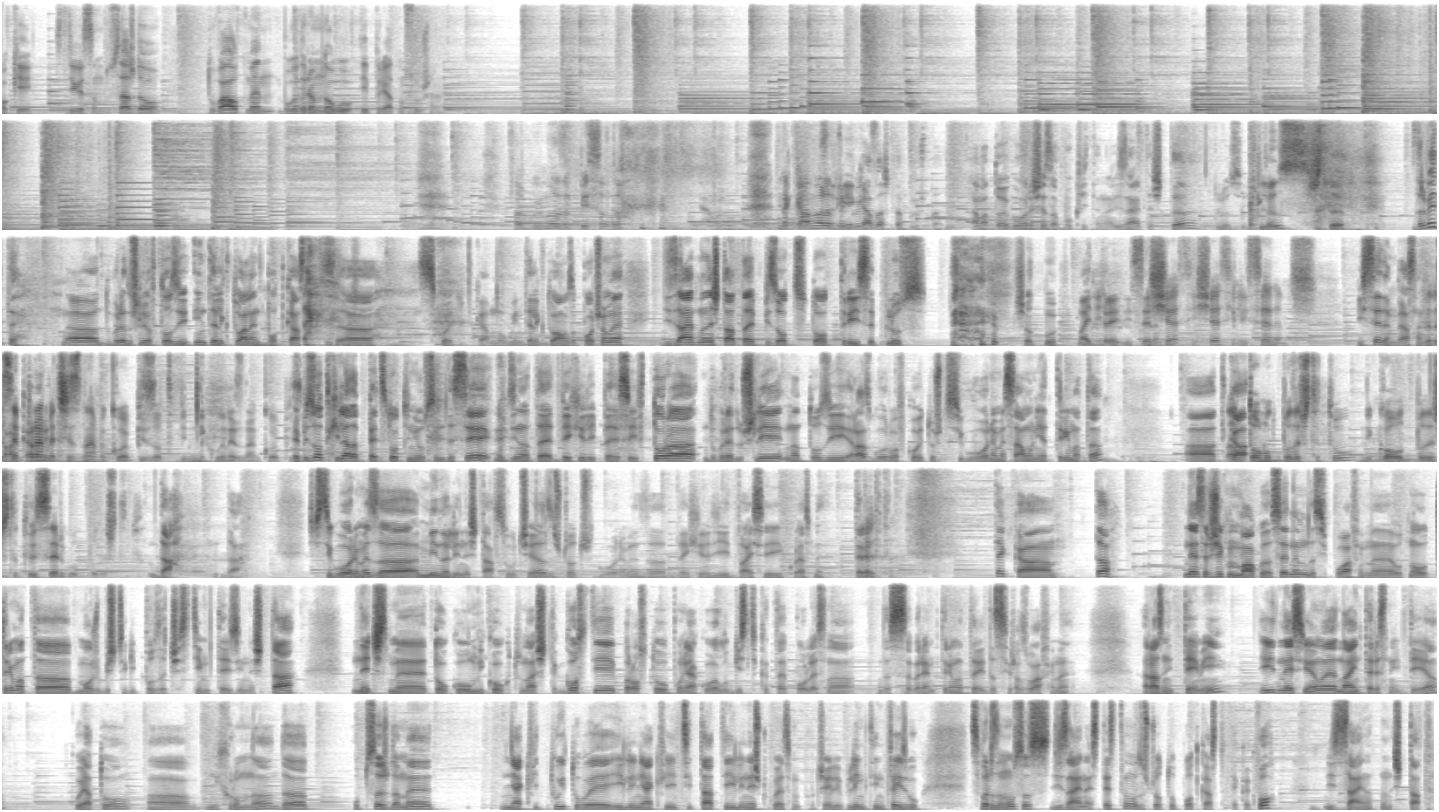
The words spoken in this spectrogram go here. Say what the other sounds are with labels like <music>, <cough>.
Окей, стига съм досаждал. Това е от мен. Благодаря много и приятно слушане. Това го има <laughs> записано. На камерата Сергей го каза ща ща. Ама той говореше за буквите, нали? Знаете, ща, плюс и ща. Плюс ще. Здравейте! А, добре дошли в този интелектуален подкаст, а, с който така много интелектуално започваме. Дизайнът на нещата, епизод 130 плюс, <laughs> защото му май 3 и И 7. 6, и 6 или 7. И 7 бе, аз нали Да не се правим, че знаем кой епизод. Ви никога не знам кой епизод. Епизод 1580, <laughs> годината е 2052. Добре дошли на този разговор, в който ще си говорим само ние тримата. А, така, Антон от бъдещето, Никол от бъдещето и Серго от бъдещето. Да, да. Ще си говорим за минали неща в случая, защото ще говорим за 2020 и коя сме? Трета. Така, да. Днес решихме малко да седнем, да си полафиме отново тримата, може би ще ги позачестим тези неща. Не, че сме толкова умни, колкото нашите гости, просто понякога логистиката е по-лесна да се съберем тримата и да си разлафиме разни теми. И днес имаме една интересна идея, която а, ни хрумна да обсъждаме някакви твитове или някакви цитати или нещо, което сме прочели в LinkedIn, Facebook, свързано с дизайна, естествено, защото подкастът е какво? Дизайнът на нещата.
